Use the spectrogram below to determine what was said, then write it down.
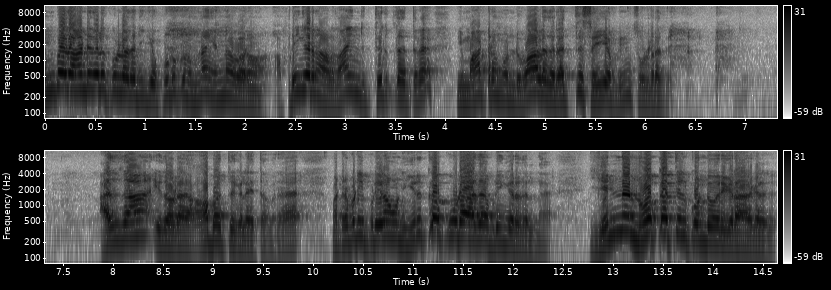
எண்பது ஆண்டுகளுக்குள்ளதை நீங்கள் கொடுக்கணும்னா என்ன வரும்? அப்படிங்கிறனால தான் இந்த திருத்தத்தில் நீ மாற்றம் கொண்டு வா அல்லது ரத்து செய் அப்படின்னு சொல்கிறது அதுதான் இதோட ஆபத்துகளை தவிர மற்றபடி இப்படிலாம் ஒன்று இருக்கக்கூடாது அப்படிங்கிறதில்லை. என்ன நோக்கத்தில் கொண்டு வருகிறார்கள்?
